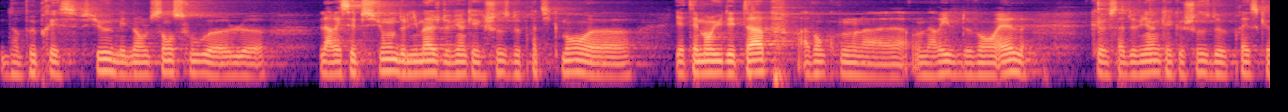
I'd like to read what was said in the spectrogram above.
d'un peu précieux mais dans le sens où euh, le la réception de l'image devient quelque chose de pratiquement euh, il y a tellement eu d'étapes avant qu'on on arrive devant elle que ça devient quelque chose de presque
